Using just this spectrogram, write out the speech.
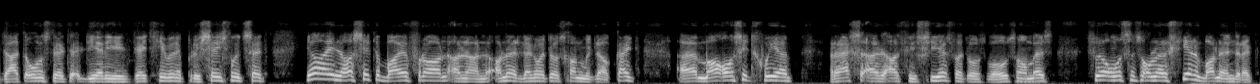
dat ons dit deur die wetgewende proses moet sit. Ja, en daar seker baie vrae aan aan ander dinge wat ons gaan moet nou kyk. Uh, maar ons het goeie regsadviseurs wat ons wilsaam is. So ons is onder geen ban indruk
